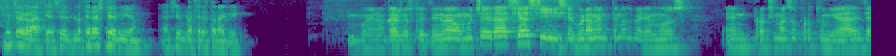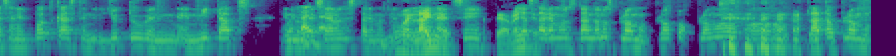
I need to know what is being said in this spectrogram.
Muchas gracias. El placer ha sido mío. Ha sido un placer estar aquí. Bueno, Carlos, pues de nuevo, muchas gracias y seguramente nos veremos en próximas oportunidades, ya sea en el podcast, en el YouTube, en, en Meetups, en donde sea nos estaremos viendo. O en Line, sí. Ya estaremos dándonos plomo, plomo, plomo o plata o plomo.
